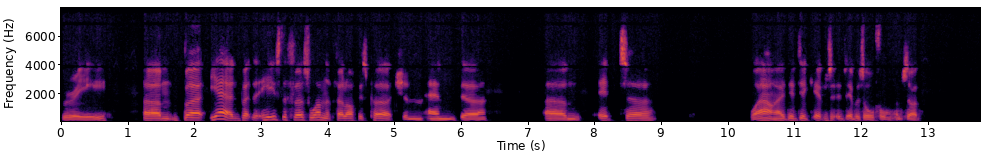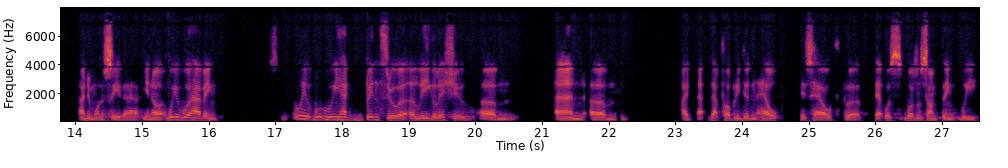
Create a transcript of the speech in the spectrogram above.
three. Um, but yeah, but he's the first one that fell off his perch, and and uh, um, it uh, wow, it, it, it, was it, it was awful. It was, uh, I didn't want to see that. You know, we were having we we had been through a, a legal issue, um, and um, I, that probably didn't help his health, but that was wasn't something we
